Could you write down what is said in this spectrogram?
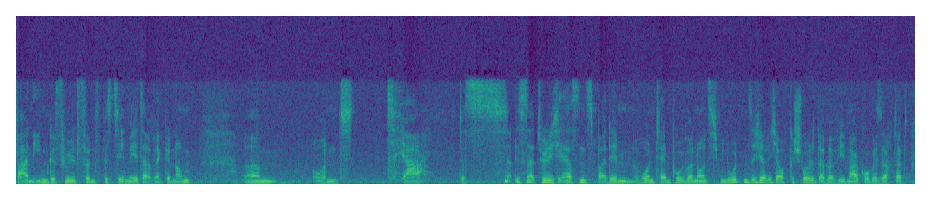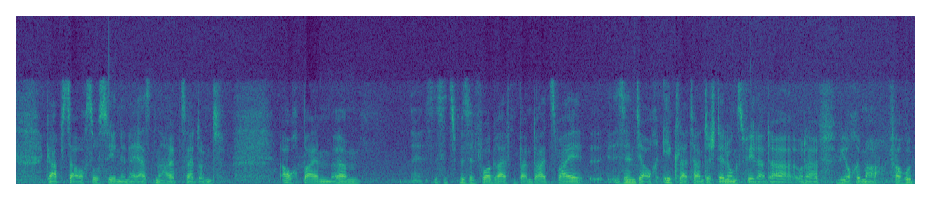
waren ihm gefühlt fünf bis zehn Meter weggenommen. Ähm, und ja, das ist natürlich erstens bei dem hohen Tempo über 90 Minuten sicherlich auch geschuldet, aber wie Marco gesagt hat, gab es da auch so Szenen in der ersten Halbzeit und auch beim ähm, es ist jetzt ein bisschen vorgreifend, beim 3-2 sind ja auch eklatante Stellungsfehler da oder wie auch immer Verrück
